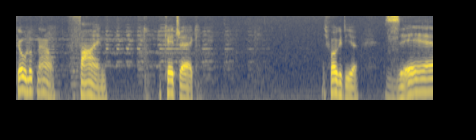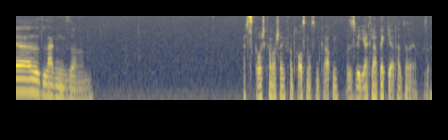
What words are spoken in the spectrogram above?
Go look now. Fine. Okay, Jack. Ich folge dir. Sehr langsam. Das Geräusch kam wahrscheinlich von draußen aus dem Garten. Also deswegen, ja klar, Backyard hat er gesagt.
